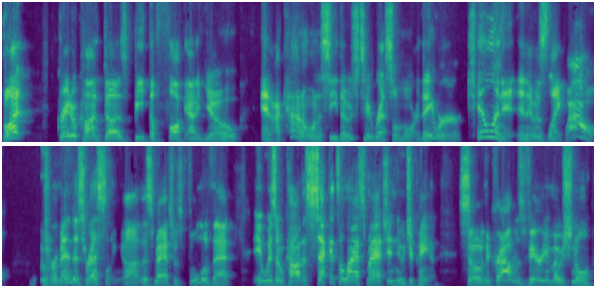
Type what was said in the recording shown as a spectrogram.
But Great-O-Khan does beat the fuck out of Yo. And I kind of want to see those two wrestle more. They were killing it. And it was like, wow, tremendous wrestling. Uh, this match was full of that. It was Okada's second to last match in New Japan. So the crowd was very emotional.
